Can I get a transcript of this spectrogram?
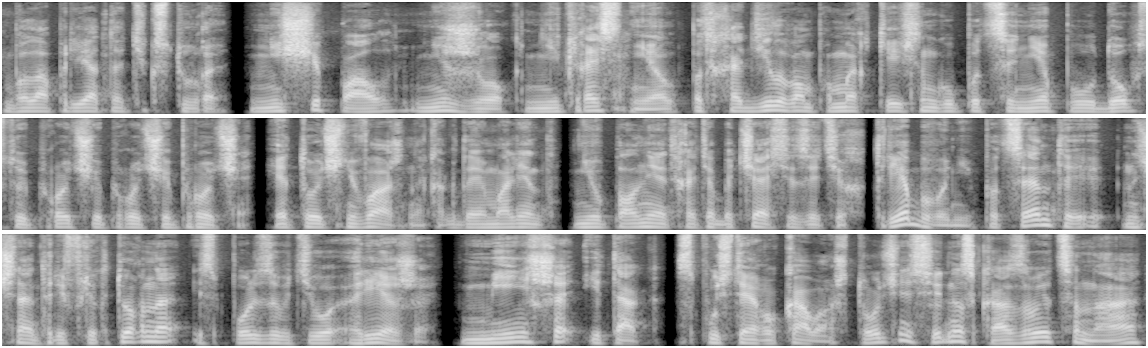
была приятная текстура, не щипал, не жег, не краснел, подходила вам по маркетингу, по цене, по удобству и прочее, прочее, прочее. Это очень важно. Когда эмолент не выполняет хотя бы часть из этих требований, пациенты начинают рефлекторно использовать его реже, меньше и так, спустя рукава, что очень сильно сказывается на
